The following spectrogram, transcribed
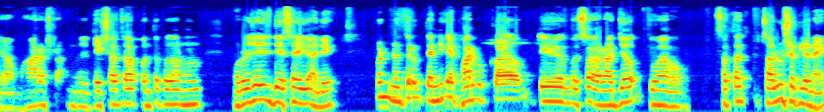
या महाराष्ट्र म्हणजे देशाचा पंतप्रधान म्हणून मोरारजी देसाई आले. पण नंतर त्यांनी काही फार काळ ते स- राज्य किंवा सत्ता चालू शकले नाही.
